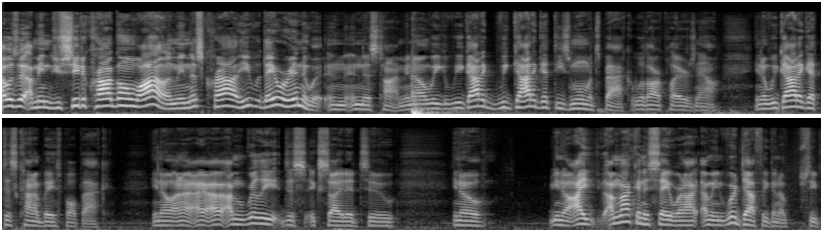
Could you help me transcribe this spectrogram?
that was it. I mean, you see the crowd going wild. I mean, this crowd, he they were into it in, in this time. You know, we we gotta we gotta get these moments back with our players now. You know, we gotta get this kind of baseball back. You know, and I, I I'm really just excited to, you know, you know, I I'm not gonna say we're not. I mean, we're definitely gonna see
